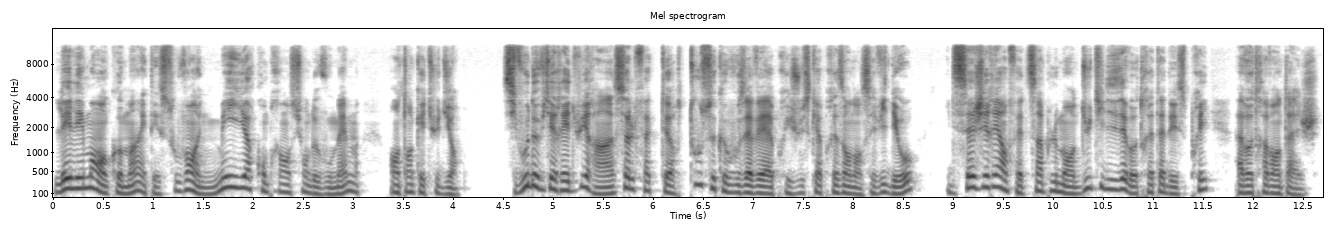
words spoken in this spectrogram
l'élément en commun était souvent une meilleure compréhension de vous-même en tant qu'étudiant. Si vous deviez réduire à un seul facteur tout ce que vous avez appris jusqu'à présent dans ces vidéos, il s'agirait en fait simplement d'utiliser votre état d'esprit à votre avantage.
